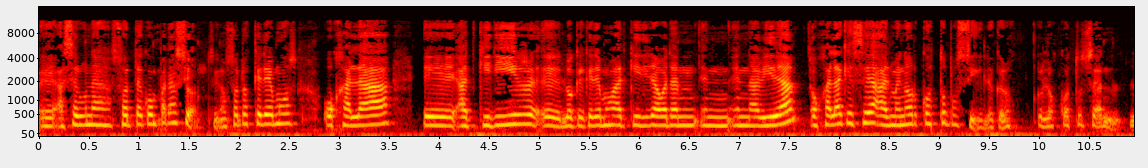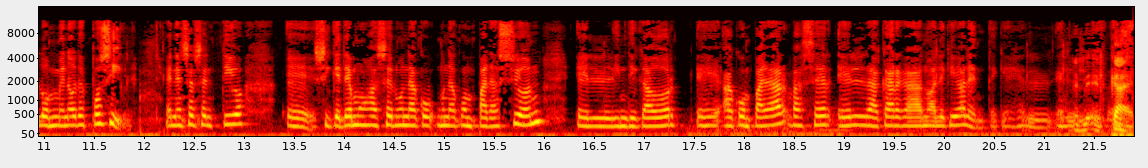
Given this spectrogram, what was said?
eh, hacer una suerte de comparación. Si nosotros queremos, ojalá, adquirir lo que queremos adquirir ahora en, en, Navidad, ojalá que sea al menor costo posible, que los, que los costos sean los menores posibles. En ese sentido, eh, si queremos hacer una, una comparación, el indicador eh, a comparar va a ser el, la carga anual equivalente, que es el, el, CAE.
